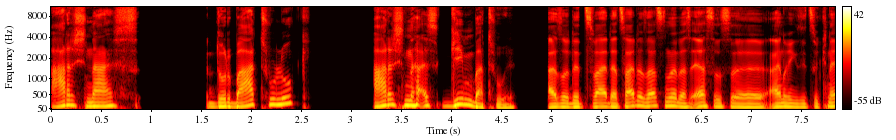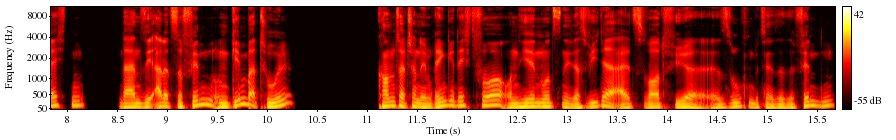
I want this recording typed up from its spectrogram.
Arshnas Durbatuluk, Arshnas Gimbatul. Also der, zwei, der zweite Satz, ne, das erste ist äh, einringen sie zu knechten, dann sie alle zu finden und Gimbatul kommt halt schon im Ringgedicht vor und hier nutzen die das wieder als Wort für äh, suchen bzw. finden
